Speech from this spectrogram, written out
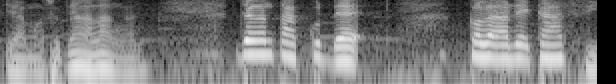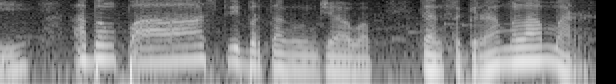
Ya maksudnya halangan. Jangan takut dek. Kalau adek kasih, abang pasti bertanggung jawab dan segera melamar.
